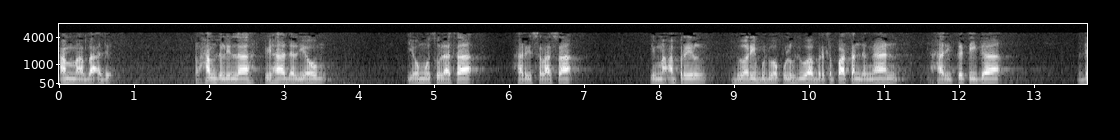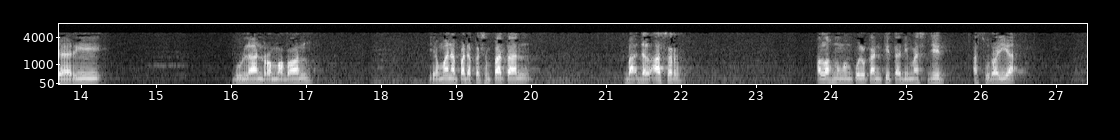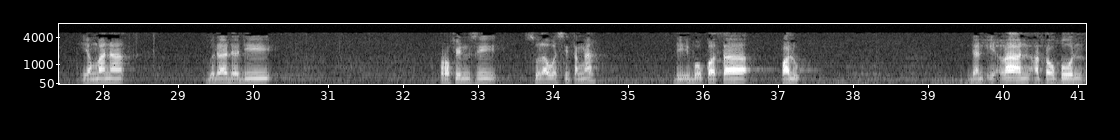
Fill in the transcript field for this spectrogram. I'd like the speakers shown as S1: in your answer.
S1: amma ba'd Alhamdulillah fi hadzal yaum yaumul thulatsa hari Selasa 5 April 2022 bertepatan dengan hari ketiga dari bulan Ramadan yang mana pada kesempatan Ba'dal Asr Allah mengumpulkan kita di Masjid Asuraya yang mana berada di Provinsi Sulawesi Tengah di ibu kota Palu. Dan iklan ataupun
